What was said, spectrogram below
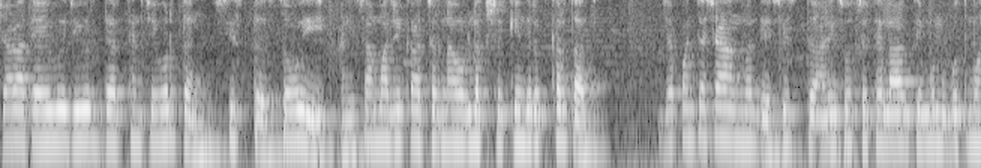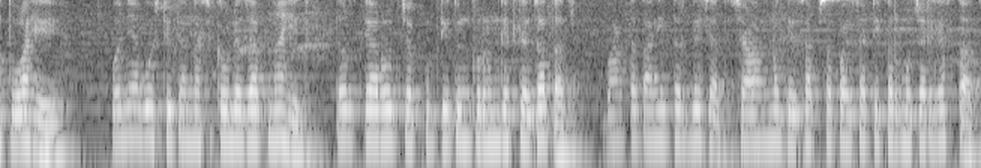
शाळा त्याऐवजी विद्यार्थ्यांचे वर्तन शिस्त सवयी आणि सामाजिक आचरणावर लक्ष केंद्रित करतात. जपानच्या शाळांमध्ये शिस्त आणि स्वच्छतेला अगदी मूलभूत महत्त्व आहे. पण या गोष्टी त्यांना शिकवल्या जात नाहीत तर त्या रोजच्या कृतीतून करून घेतल्या जातात. भारतात आणि इतर देशात शाळांमध्ये साफसफाईसाठी कर्मचारी असतात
